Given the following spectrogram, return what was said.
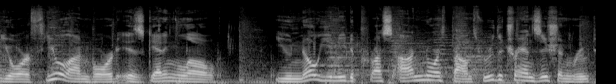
Your fuel on board is getting low. You know you need to press on northbound through the transition route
